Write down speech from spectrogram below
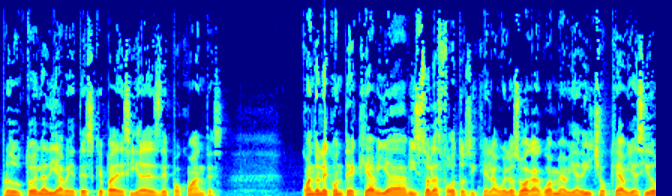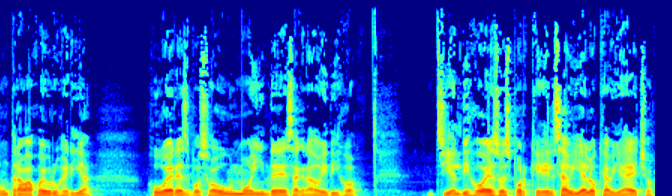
producto de la diabetes que padecía desde poco antes. Cuando le conté que había visto las fotos y que el abuelo Suagagua me había dicho que había sido un trabajo de brujería, Huber esbozó un mohín de desagrado y dijo Si él dijo eso es porque él sabía lo que había hecho.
